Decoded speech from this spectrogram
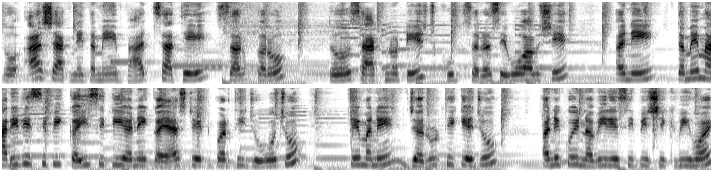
તો આ શાકને તમે ભાત સાથે સર્વ કરો. તો શાકનો ટેસ્ટ ખૂબ સરસ એવો આવશે. અને તમે મારી રેસીપી કઈ સિટી અને કયા સ્ટેટ પરથી જુઓ છો તે મને જરૂરથી કહેજો. અને કોઈ નવી રેસીપી શીખવી હોય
